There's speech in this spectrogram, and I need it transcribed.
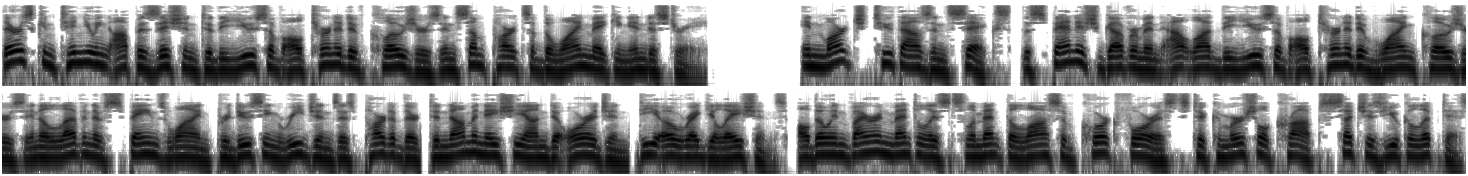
There is continuing opposition to the use of alternative closures in some parts of the winemaking industry. In March 2006, the Spanish government outlawed the use of alternative wine closures in 11 of Spain's wine-producing regions as part of their Denominación de Origen (DO) regulations. Although environmentalists lament the loss of cork forests to commercial crops such as eucalyptus,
